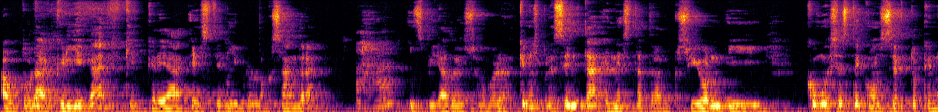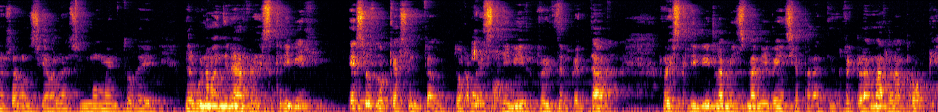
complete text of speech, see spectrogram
Autora griega que crea este libro Loxandra, Ajá. inspirado en su abuela. ¿Qué nos presenta en esta traducción y cómo es este concepto que nos anunciaban hace un momento de, de alguna manera, reescribir? Eso es lo que hace un traductor, reescribir, reinterpretar, reescribir la misma vivencia para reclamar la propia.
